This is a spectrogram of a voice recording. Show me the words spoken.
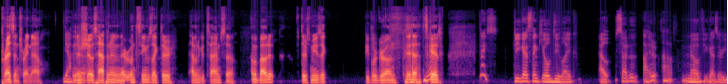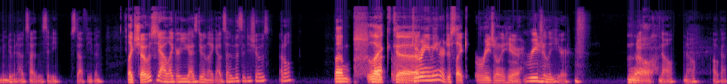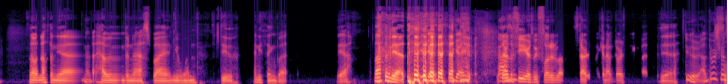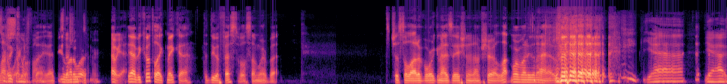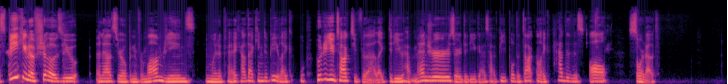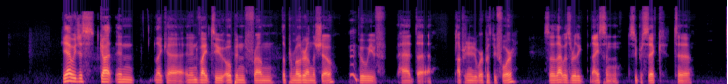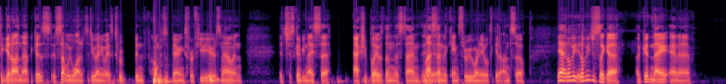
present right now. Yeah. And there's Yeah. shows happening, and everyone seems like they're having a good time. So I'm about it. If there's music, people are growing. Yeah, It's Yeah. good. Nice. Do you guys think you'll do like outside of? I don't, I don't know if you guys are even doing outside of the city stuff. Even Like shows. yeah, like are you guys doing like outside of the city shows at all? Um, Like, not- uh, touring, you mean, or just like regionally here? regionally here. no, no, no. Okay. no, nothing yet. No. I haven't been asked by anyone to do anything, but yeah, nothing yet. You're good. You're good. No, There was a few years we floated about started like an outdoor thing. But yeah, dude. Outdoor It's shows are of so work, much fun. yeah, it'd be a lot of work. Oh yeah. Yeah, it'd be cool to like make a to do a festival somewhere, but it's just a lot of organization, and I'm sure a lot more money than I have. yeah, yeah. Speaking of shows, you announced you're opening for Mom Jeans in Winnipeg. How'd that came to be? Like, who did you talk to for that? Like, did you have managers or did you guys have people to talk? Like, how did this all sort out? Yeah, we just got in like uh, an invite to open from the promoter on the show, Hmm. who we've had the opportunity to work with before. So that was really nice and super sick to to get on that because it's something we wanted to do anyways. Because we've been homies with Bearings for a few years now, and it's just going to be nice to actually play with them this time. Last time they came through, we weren't able to get on. So yeah, it'll be it'll be just like a a good night and a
